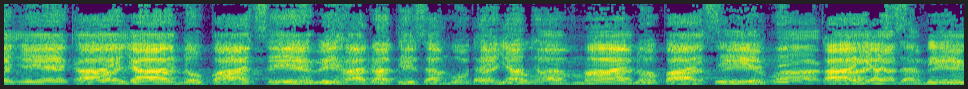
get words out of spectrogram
ยเยกายานุปัสสิวิหารติสมุทัยธรรมานุปัสสิวากายสมิง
